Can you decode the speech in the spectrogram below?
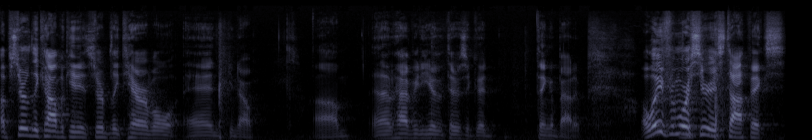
absurdly complicated, absurdly terrible, and you know, um, and I'm happy to hear that there's a good thing about it. Away from more serious topics,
